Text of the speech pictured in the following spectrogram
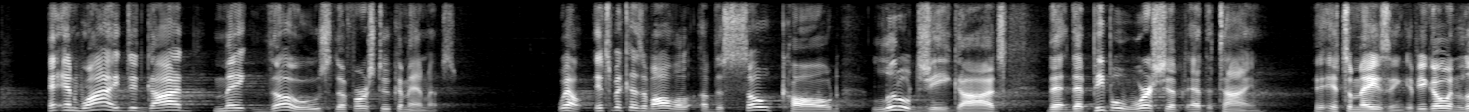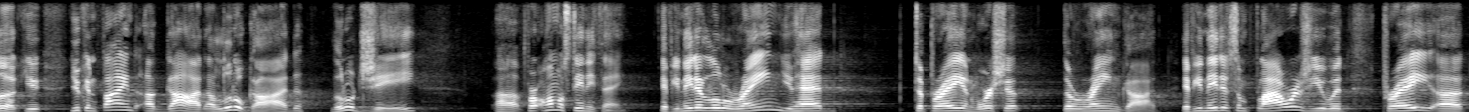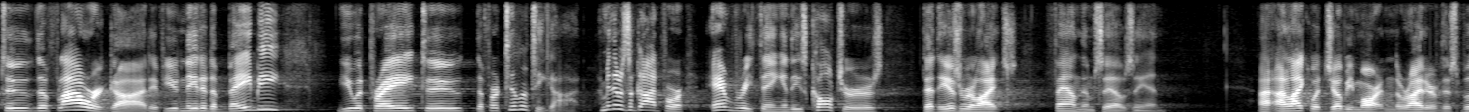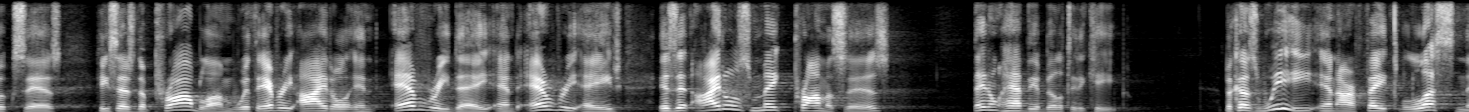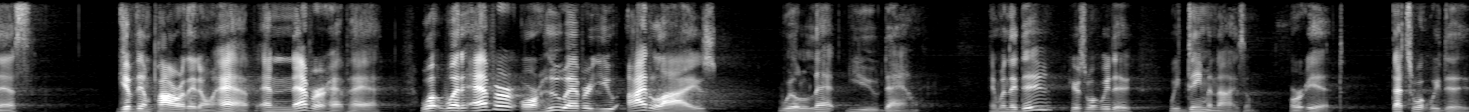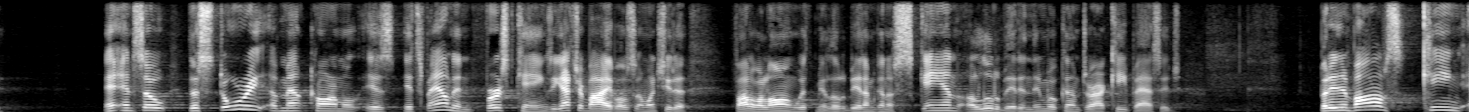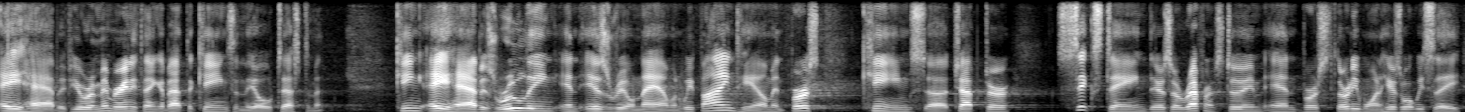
And, and why did God make those the first two commandments? Well, it's because of all of the so called little g gods that, that people worshiped at the time. It's amazing. If you go and look, you, you can find a God, a little God, little g, uh, for almost anything. If you needed a little rain, you had to pray and worship the rain God. If you needed some flowers, you would pray uh, to the flower God. If you needed a baby, you would pray to the fertility God. I mean, there was a God for everything in these cultures that the Israelites found themselves in. I, I like what Joby Martin, the writer of this book, says. He says, The problem with every idol in every day and every age is that idols make promises they don't have the ability to keep. Because we, in our faithlessness, give them power they don't have and never have had. What, whatever or whoever you idolize will let you down. And when they do, here's what we do we demonize them or it. That's what we do. And, and, so the story of Mount Carmel is it's found in First Kings. You got your Bibles. I want you to follow along with me a little bit. I'm going to scan a little bit and then we'll come to our key passage. But it involves King Ahab, if you remember anything about the kings in the Old Testament. King Ahab is ruling in Israel now, and we find him in 1 Kings uh, chapter 16, there's a reference to him in verse 31. Here's what we see.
